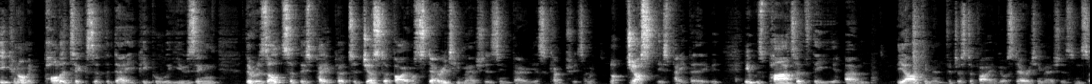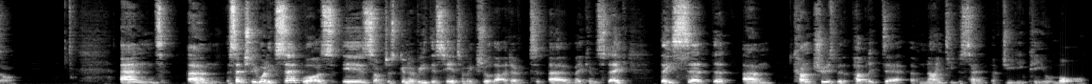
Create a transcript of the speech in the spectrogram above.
economic politics of the day. People were using the results of this paper to justify austerity measures in various countries. I mean, not just this paper; it, it was part of the um, the argument for justifying austerity measures and so on. And um, essentially, what it said was, is I'm just going to read this here to make sure that I don't uh, make a mistake they said that um, countries with a public debt of 90% of GDP or more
